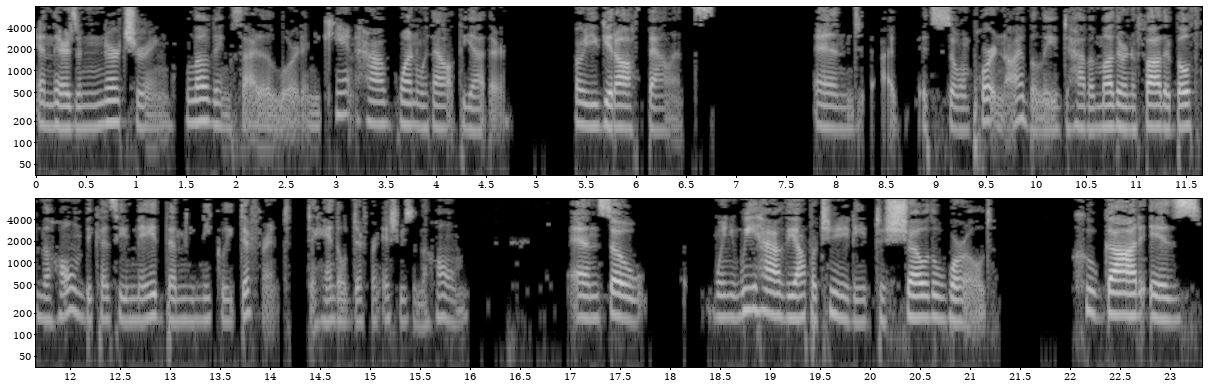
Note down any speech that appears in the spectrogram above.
and there's a nurturing, loving side of the Lord. And you can't have one without the other, or you get off balance. And it's so important, I believe, to have a mother and a father both in the home because He made them uniquely different to handle different issues in the home. And so when we have the opportunity to show the world who God is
